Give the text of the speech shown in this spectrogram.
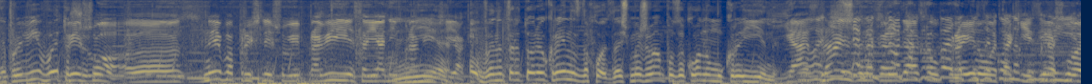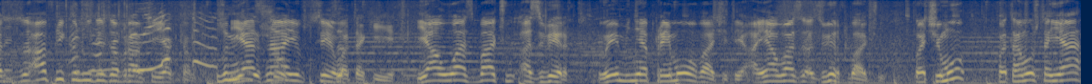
Не праві ви, то Ви що... що, е, з неба прийшли, що ви праві є, а я не правий, чи Ні, як? ви на території України знаходитесь, значить ми живемо по законам України. Я Ой, знаю що ви на все так законодавство робили по України законах отакі. Я що України. з Африки люди забрав, чи як там? Розумієте, Я що знаю все отакі. Я у вас бачу зверх. Ви мене прямо бачите, а я у вас зверх бачу. Почему? Потому що я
